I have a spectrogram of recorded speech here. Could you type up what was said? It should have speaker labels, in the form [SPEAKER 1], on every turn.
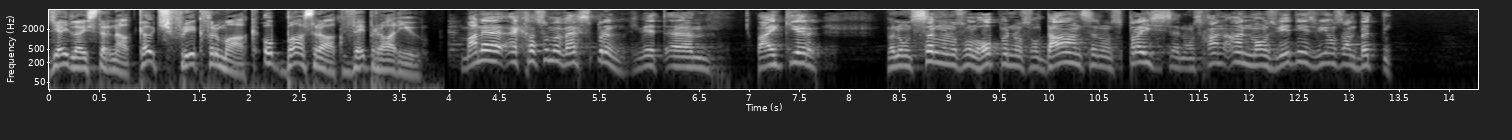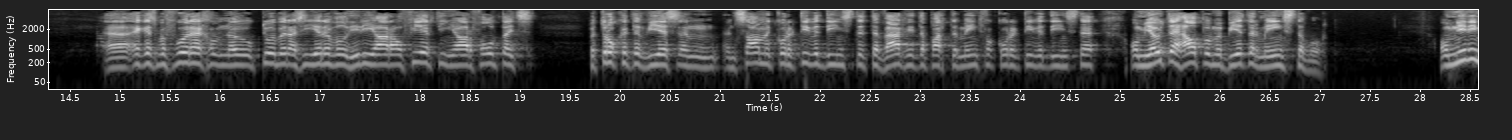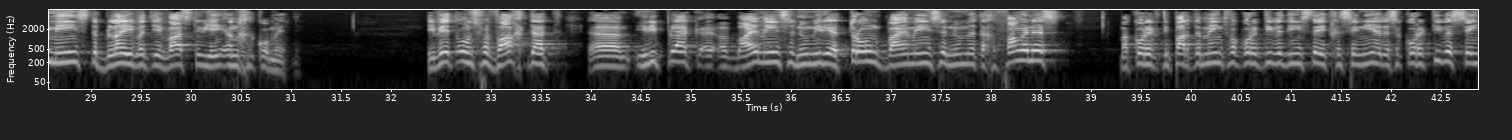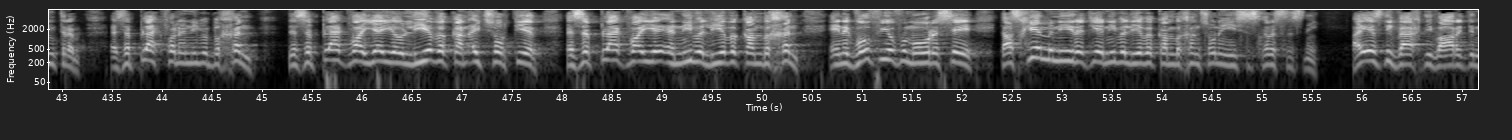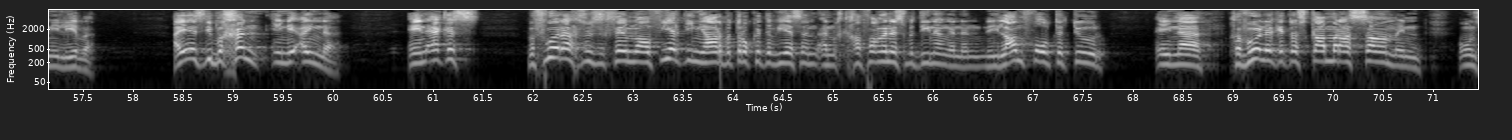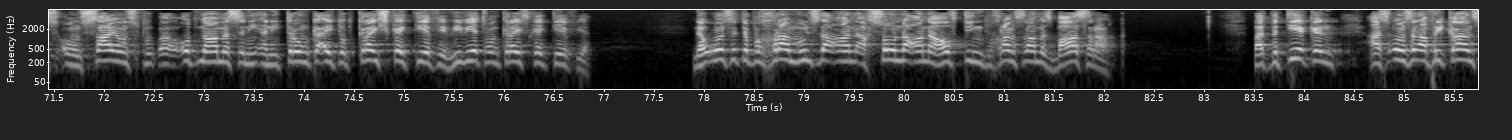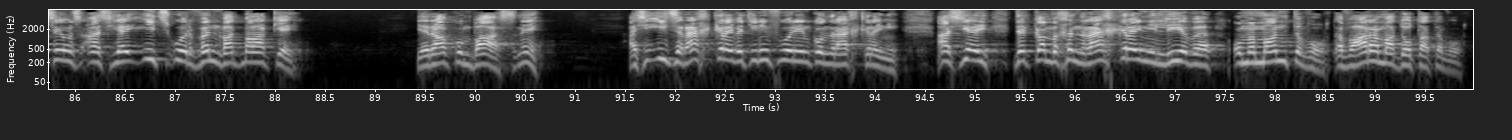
[SPEAKER 1] Jy luister na Coach Freek Vermaak op Basraak Web Radio.
[SPEAKER 2] Manne, ek gaan sommer wegspring. Jy weet, ehm um, baie keer wil ons sing en ons wil hop en ons wil dans en ons prys en ons gaan aan, maar ons weet nie eens wie ons aanbid nie. Uh ek is bevoorreg om nou Oktober as die Here wil hierdie jaar al 14 jaar voltyds betrokke te wees in in saam met korrektiewe dienste te werk in die departement van korrektiewe dienste om jou te help om 'n beter mens te word om nie die mens te bly wat jy was toe jy ingekom het nie. Jy weet ons verwag dat uh hierdie plek uh, baie mense noem hierdie 'n tronk, baie mense noem dit 'n gevangenis, maar korrek departement van korrektiewe dienste het gesê nee, dis 'n korrektiewe sentrum. Dis 'n plek van 'n nuwe begin. Dis 'n plek waar jy jou lewe kan uitsorteer. Dis 'n plek waar jy 'n nuwe lewe kan begin. En ek wil vir jou vanmôre sê, daar's geen manier dat jy 'n nuwe lewe kan begin sonder Jesus Christus nie. Hy is die weg, die waarheid en die lewe. Hy is die begin en die einde. En ek is bevoorreg soos ek sê om al 14 jaar betrokke te wees in in gevangenisbediening en in die land vol te toer. En uh gewoonlik het ons kameras saam en ons ons saai ons uh, opnames in die in die tronke uit op Kruiskyk TV. Wie weet van Kruiskyk TV? Nou ons het 'n program Woensdae aan, ag Sondag aan 0:30. Program se naam is Baasraak. Wat beteken as ons in Afrikaans sê ons as jy iets oorwin, wat maak jy? Jy raak hom baas, nê? Nee. As jy iets regkry wat jy nie voorheen kon regkry nie. As jy dit kan begin regkry in die lewe om 'n man te word, 'n ware madotta te word.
